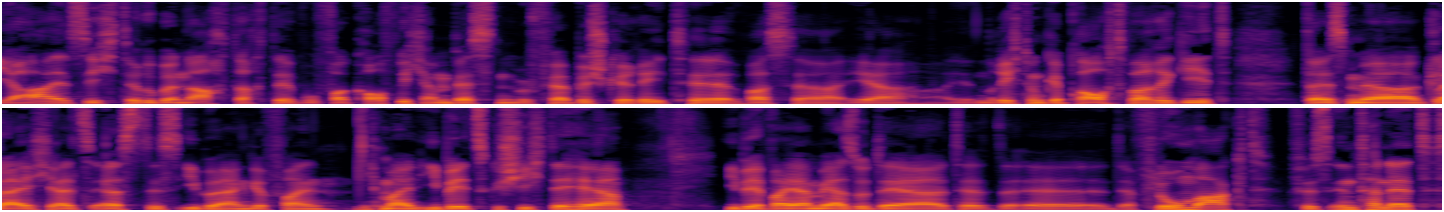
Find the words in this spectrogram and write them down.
Ja, als ich darüber nachdachte, wo verkaufe ich am besten Refurbished-Geräte, was ja eher in Richtung Gebrauchtware geht, da ist mir gleich als erstes eBay eingefallen. Ich meine, eBays Geschichte her, eBay war ja mehr so der, der, der, der Flohmarkt fürs Internet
